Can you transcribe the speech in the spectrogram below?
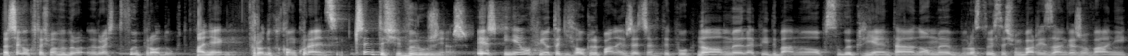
Dlaczego ktoś ma wybrać twój produkt, a nie produkt konkurencji? Czym ty się wyróżniasz? Wiesz, i nie mów mi o takich oklepanych rzeczach typu, no my lepiej dbamy o obsługę klienta, no my po prostu jesteśmy bardziej zaangażowani,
